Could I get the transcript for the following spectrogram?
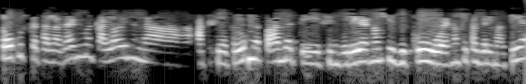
όπως καταλαβαίνουμε, καλό είναι να αξιοποιούμε πάντα τη συμβουλή ενός ειδικού, ενός επαγγελματία,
